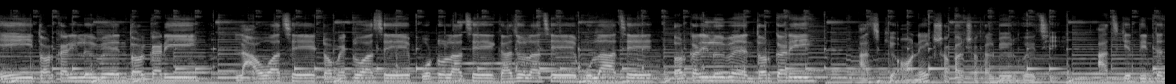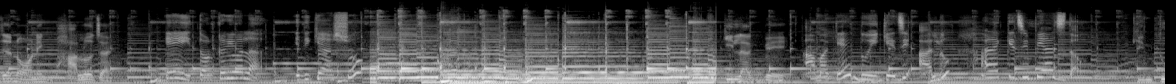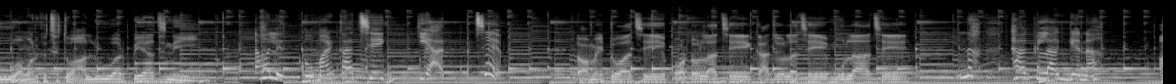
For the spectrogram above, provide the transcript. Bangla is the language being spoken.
এই তরকারি লইবেন তরকারি। লাউ আছে টমেটো আছে পটল আছে গাজল আছে মূলা আছে। তরকারি লইবেন তরকারি। আজকে অনেক সকাল সকাল বের হয়েছি। আজকের দিনটা যেন অনেক ভালো যায়। এই তরকারিওয়ালা এদিকে আসো। কি লাগবে? আমাকে দুই কেজি আলু আর এক কেজি পেঁয়াজ দাও। কিন্তু আমার কাছে তো আলু আর পেঁয়াজ নেই। তাহলে তোমার কাছে কি আছে? টমেটো আছে পটল আছে গাজল আছে মূলা আছে। না থাক লাগবে না।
